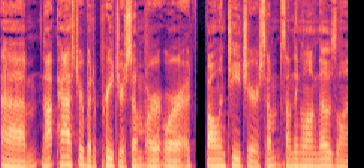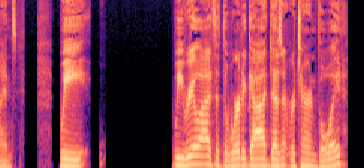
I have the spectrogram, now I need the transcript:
Um not pastor but a preacher, some or or a fallen teacher, some something along those lines. We we realize that the word of God doesn't return void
